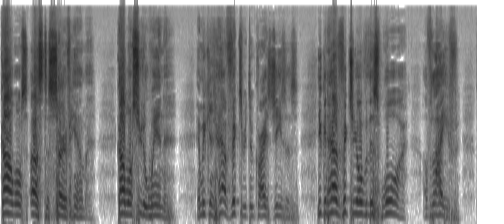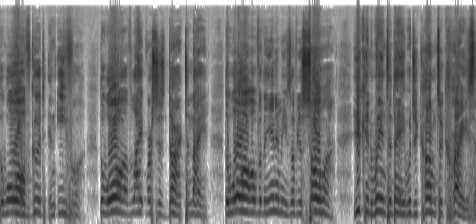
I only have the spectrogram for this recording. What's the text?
God wants us to serve Him. God wants you to win. And we can have victory through Christ Jesus. You can have victory over this war of life, the war of good and evil, the war of light versus dark tonight, the war over the enemies of your soul. You can win today. Would you come to Christ?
